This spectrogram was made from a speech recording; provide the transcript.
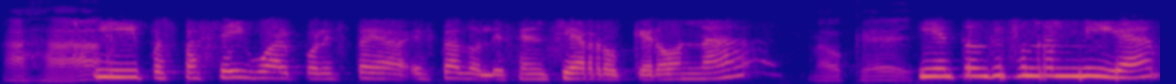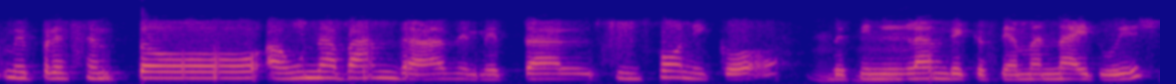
Ajá. Y pues pasé igual por esta, esta adolescencia rockerona. Ok. Y entonces una amiga me presentó a una banda de metal sinfónico de Finlandia que se llama Nightwish.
